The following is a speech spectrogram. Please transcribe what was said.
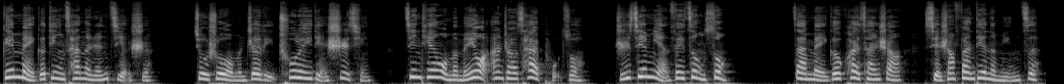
给每个订餐的人解释，就说我们这里出了一点事情。今天我们没有按照菜谱做，直接免费赠送，在每个快餐上写上饭店的名字。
